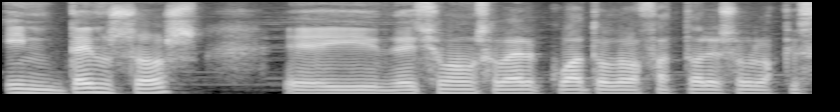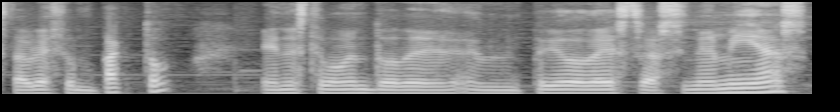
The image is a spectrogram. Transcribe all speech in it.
intensos eh, y de hecho vamos a ver cuatro de los factores sobre los que se establece un pacto en este momento, de, en el periodo de extras y nemías,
